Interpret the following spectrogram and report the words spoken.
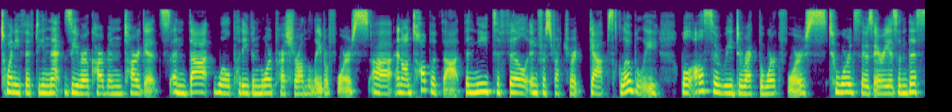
2050 net zero carbon targets. And that will put even more pressure on the labor force. Uh, and on top of that, the need to fill infrastructure gaps globally will also redirect the workforce towards those areas. And this,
